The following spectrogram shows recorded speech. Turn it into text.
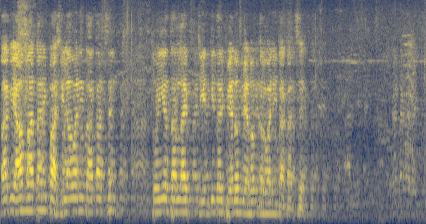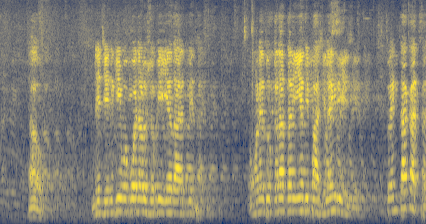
બાકી આ માતાની પાછી લાવવાની તાકાત છે તો અહીંયા તાર લાઈફ જિંદગી તારી પેનમ મેનમ કરવાની તાકાત છે. હાઉ ને જિંદગીમાં કોઈ દાડો સુખી અહીંયા દાયત નહીં થાય. ઓણે તો કદાચ તારી અહીંયાથી પાછી લઈ રહી છે તો એની તાકાત છે.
